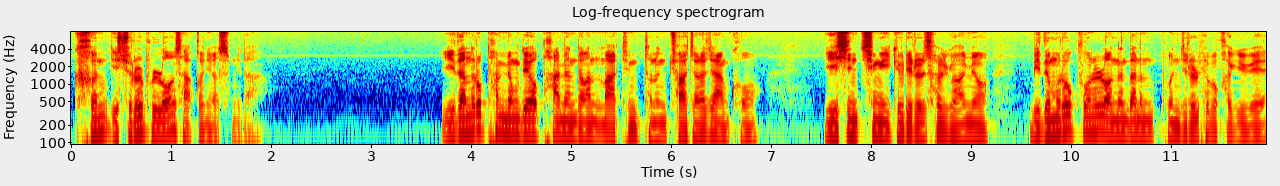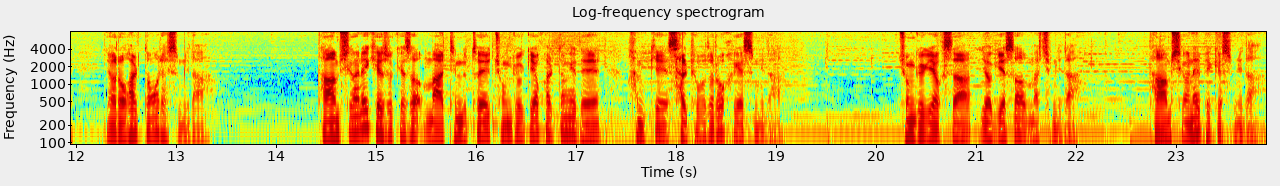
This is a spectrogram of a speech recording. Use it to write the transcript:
큰 이슈를 불러온 사건이었습니다. 이단으로 판명되어 파면당한 마틴 루터는 좌절하지 않고 이신칭의 교리를 설교하며 믿음으로 구원을 얻는다는 본질을 회복하기 위해 여러 활동을 했습니다. 다음 시간에 계속해서 마틴 루터의 종교개혁 활동에 대해 함께 살펴보도록 하겠습니다. 종교개혁사 여기에서 마칩니다. 다음 시간에 뵙겠습니다.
